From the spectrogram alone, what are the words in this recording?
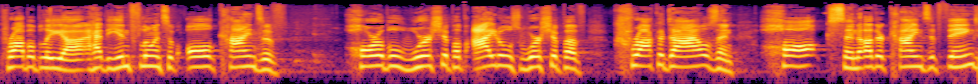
probably uh, had the influence of all kinds of horrible worship of idols, worship of crocodiles and hawks and other kinds of things.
